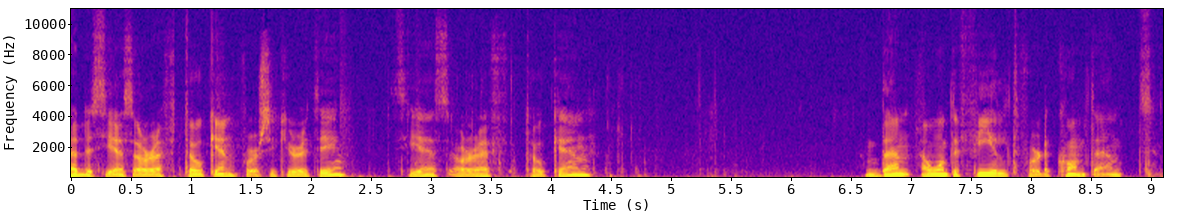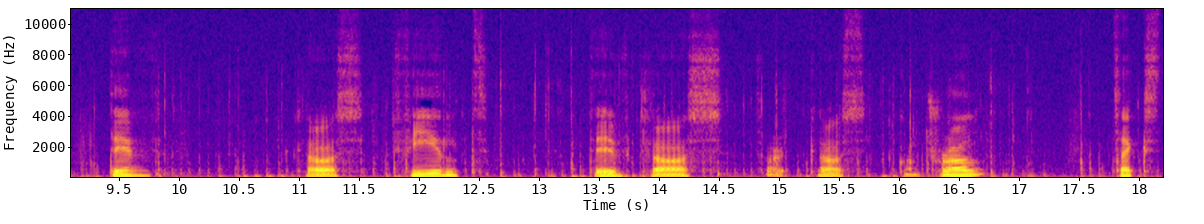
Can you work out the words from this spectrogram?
add the CSRF token for security. CSRF token. And then I want a field for the content. Div class field div class class control text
